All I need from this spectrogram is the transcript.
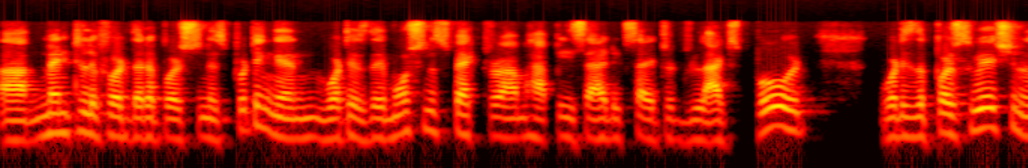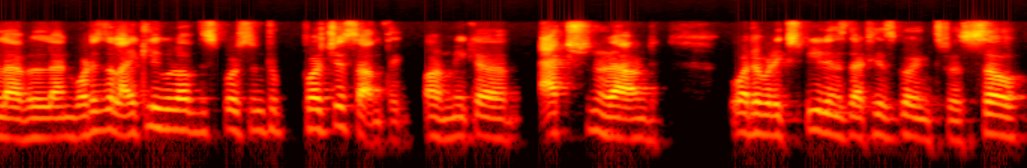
uh, mental effort that a person is putting in, what is the emotion spectrum, happy, sad, excited, relaxed, bored, what is the persuasion level, and what is the likelihood of this person to purchase something or make a action around whatever experience that he's going through. So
